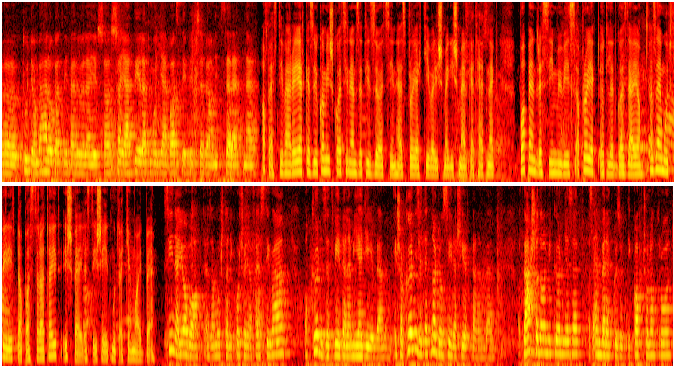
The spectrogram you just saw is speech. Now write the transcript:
ö, tudjon válogatni belőle, és a saját életmódjába azt építse be, amit szeretne. A fesztiválra érkezők a Miskolci Nemzeti Zöld Színház projektjével is megismerkedhetnek. Papendre színművész, a projekt ötletgazdája az elmúlt fél év tapasztalatait és fejlesztéseit mutatja majd be. Színe java ez a mostani Kocsonya Fesztivál, a környezetvédelem jegyében, és a környezetet nagyon széles értelemben. A társadalmi környezet, az emberek közötti kapcsolatról,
